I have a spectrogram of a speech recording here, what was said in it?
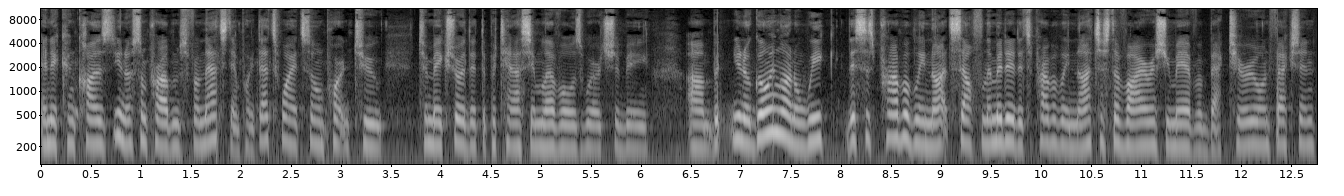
and it can cause you know some problems from that standpoint. That's why it's so important to to make sure that the potassium level is where it should be. Um, but you know, going on a week, this is probably not self-limited. It's probably not just a virus. You may have a bacterial infection,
